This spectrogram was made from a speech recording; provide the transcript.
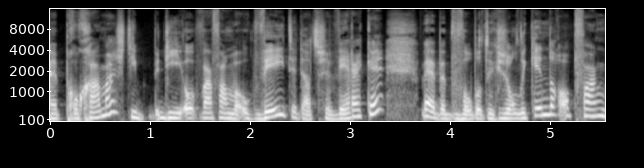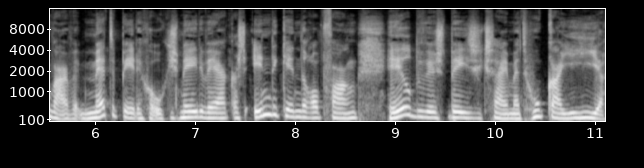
uh, programma's die, die, waarvan we ook weten dat ze werken. We hebben bijvoorbeeld de gezonde kinderopvang, waar we met de pedagogisch medewerkers in de kinderopvang heel bewust bezig zijn met hoe kan je hier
